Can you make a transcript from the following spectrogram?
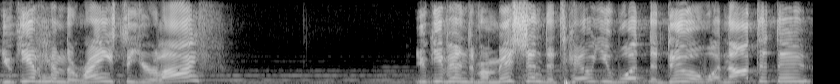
you give Him the reins to your life. You give Him the permission to tell you what to do and what not to do.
